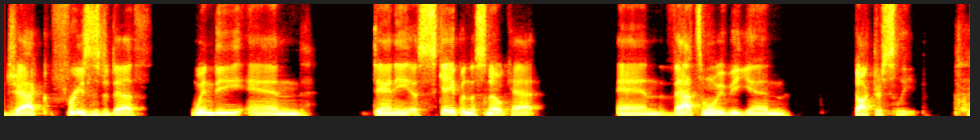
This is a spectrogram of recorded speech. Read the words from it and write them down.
Jack freezes to death. Wendy and danny escape in the snowcat and that's when we begin dr sleep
